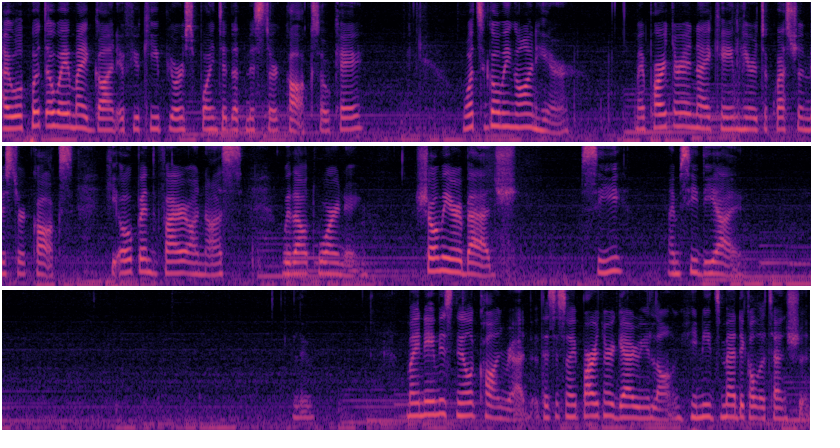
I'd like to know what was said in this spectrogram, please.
I will put away my gun if you keep yours pointed at Mr. Cox, okay? What's going on here? My partner and I came here to question Mr. Cox. He opened fire on us without warning. Show me your badge. See? I'm CDI. Hello. My name is Neil Conrad. This is my partner Gary Long. He needs medical attention.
